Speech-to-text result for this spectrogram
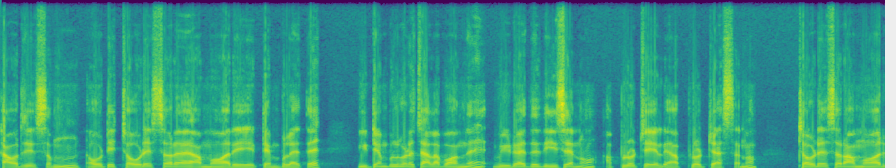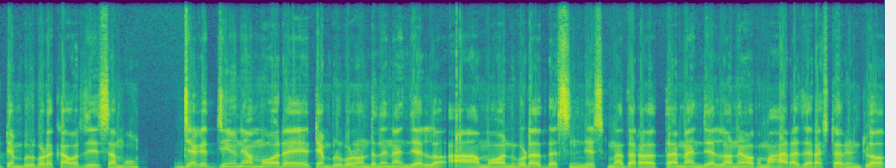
కవర్ చేసాము. ఒకటి చౌడేశ్వర అమ్మవారి టెంపుల్ అయితే. ఈ టెంపుల్ కూడా చాలా బాగుంది. వీడియో అయితే తీసాను. అప్లోడ్ చేయాలి అప్లోడ్ చేస్తాను. చౌడేశ్వర అమ్మవారి టెంపుల్ కూడా కవర్ చేసాము. జగజ్జీవని అమ్మవారి టెంపుల్ కూడా ఉంటుంది నంద్యాలలో. ఆ అమ్మవారిని కూడా దర్శనం చేసుకున్న తర్వాత నంద్యాలలోనే ఒక మహారాజా రెస్టారెంట్లో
